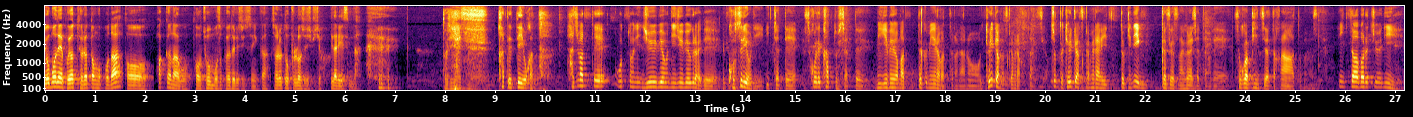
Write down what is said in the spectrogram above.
이번에 보여드렸던 것보다 더 화끈하고 더 좋은 모습 보여드릴 수 있으니까 저를 또 불러주십시오. 기다리겠습니다. 도리에스 카드 때 요같다 始まって本当に10秒20秒ぐらいでこするようにいっちゃってそこでカットしちゃって右目が全く見えなかったのであの距離感がつかめなかったんですよ。ちょっと距離感つかめない時にガツガツ殴られちゃったのでそこがピンチだったかなと思いますね。インターバル中に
